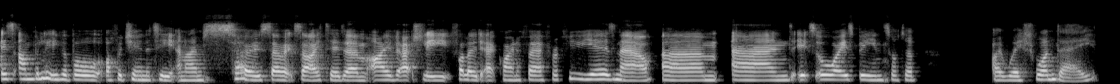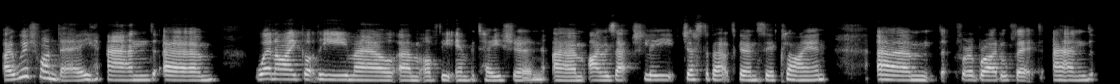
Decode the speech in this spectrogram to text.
it's unbelievable opportunity, and I'm so so excited. Um, I've actually followed Equine Affaire for a few years now, um, and it's always been sort of, I wish one day, I wish one day, and um, when I got the email um, of the invitation, um, I was actually just about to go and see a client um, for a bridle fit, and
